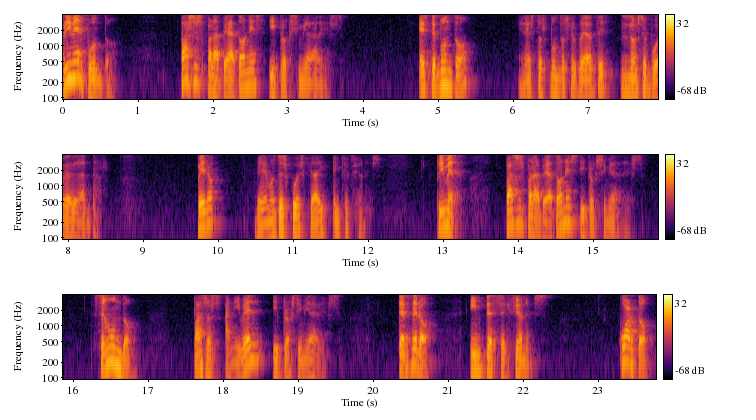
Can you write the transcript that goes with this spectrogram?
Primer punto. Pasos para peatones y proximidades. Este punto, en estos puntos que os voy a decir, no se puede adelantar. Pero veremos después que hay excepciones. Primero, pasos para peatones y proximidades. Segundo, pasos a nivel y proximidades. Tercero, intersecciones. Cuarto,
